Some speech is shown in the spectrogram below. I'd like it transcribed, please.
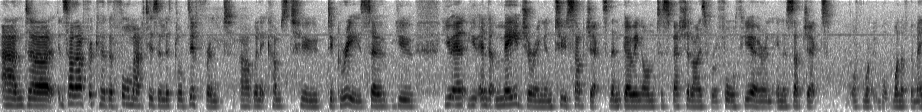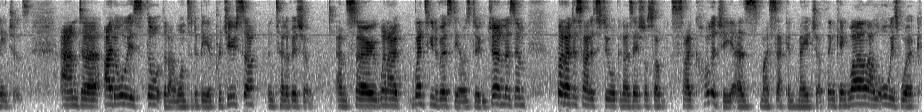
And uh, in South Africa, the format is a little different uh, when it comes to degrees. So you you you end up majoring in two subjects, then going on to specialize for a fourth year in, in a subject of one, one of the majors. And uh, I'd always thought that I wanted to be a producer in television. And so when I went to university, I was doing journalism, but I decided to do organizational psychology as my second major, thinking, well, I'll always work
